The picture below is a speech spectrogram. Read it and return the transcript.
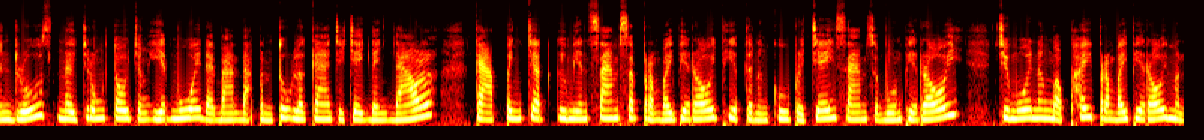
Andrews នៅជ្រុងតូចចង្អៀតមួយដែលបានដាក់ពិន្ទុលើការជជែកដេញដោលការពេញចិត្តគឺមាន38%ធៀបទៅនឹងគូប្រជែង34%ជាមួយនឹង28%មិន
